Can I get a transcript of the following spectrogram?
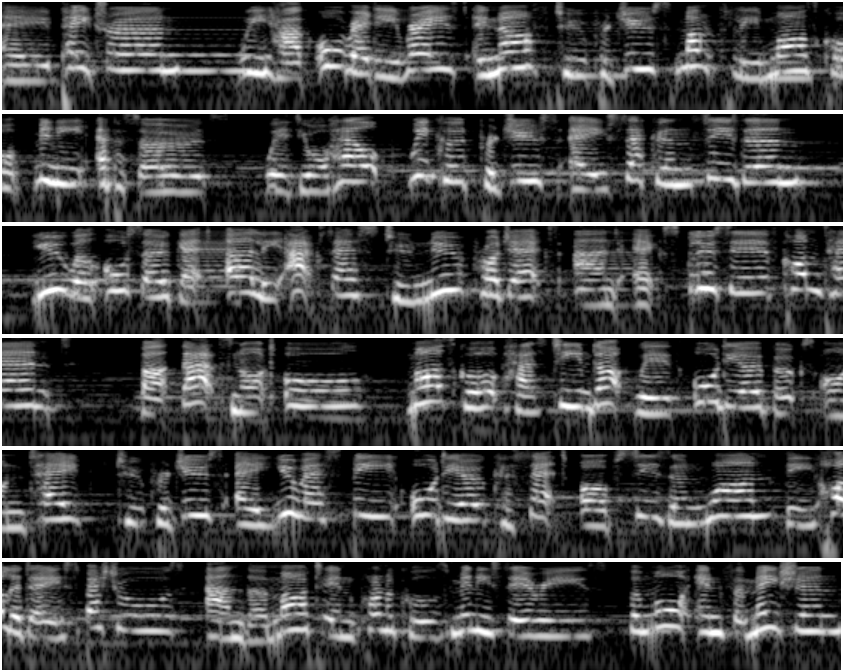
a patron. We have already raised enough to produce monthly Mars Corp mini episodes. With your help, we could produce a second season. You will also get early access to new projects and exclusive content. But that's not all. Mars Corp has teamed up with Audiobooks on Tape to produce a USB audio cassette of Season 1, the Holiday Specials, and the Martin Chronicles miniseries. For more information,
